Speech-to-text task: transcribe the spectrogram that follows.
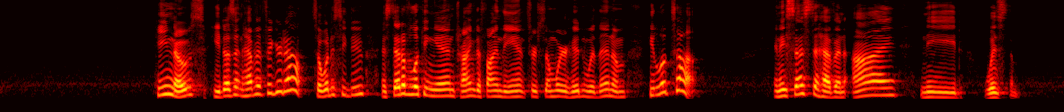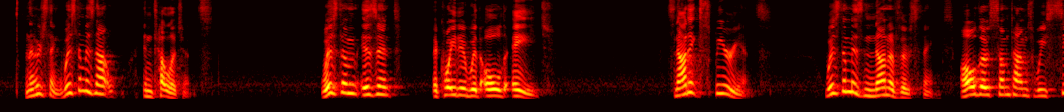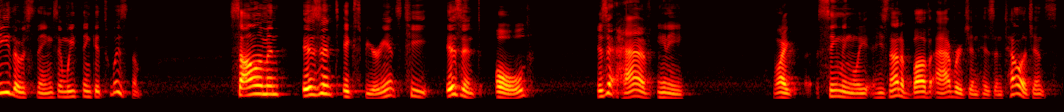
He knows he doesn't have it figured out. So, what does he do? Instead of looking in, trying to find the answer somewhere hidden within him, he looks up and he says to heaven, I need wisdom. Now, here's the thing wisdom is not intelligence, wisdom isn't equated with old age, it's not experience. Wisdom is none of those things, although sometimes we see those things and we think it's wisdom. Solomon isn't experienced, he isn't old, doesn't have any, like, seemingly, he's not above average in his intelligence,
